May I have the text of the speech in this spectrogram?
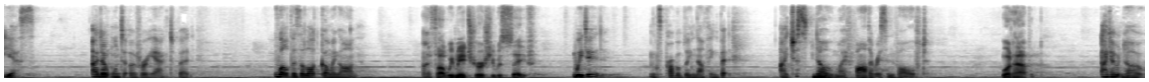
Yes. I don't want to overreact, but... Well, there's a lot going on. I thought we made sure she was safe. We did. It's probably nothing, but I just know my father is involved. What happened? I don't know.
